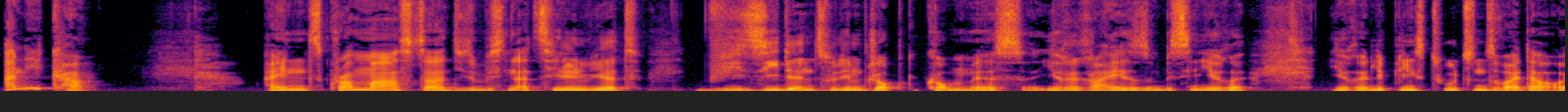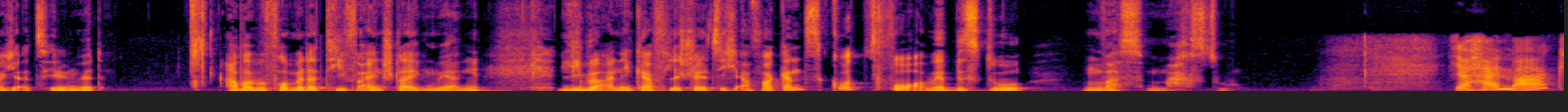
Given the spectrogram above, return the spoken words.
Annika. Ein Scrum Master, die so ein bisschen erzählen wird, wie sie denn zu dem Job gekommen ist, ihre Reise, so ein bisschen ihre, ihre Lieblingstools und so weiter euch erzählen wird. Aber bevor wir da tief einsteigen werden, liebe Annika, vielleicht stellt sich einfach ganz kurz vor, wer bist du und was machst du? Ja, hi Marc,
